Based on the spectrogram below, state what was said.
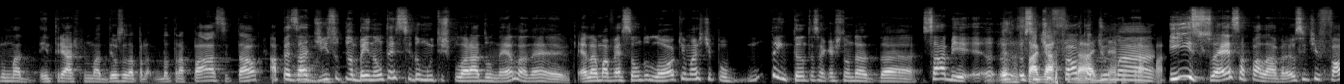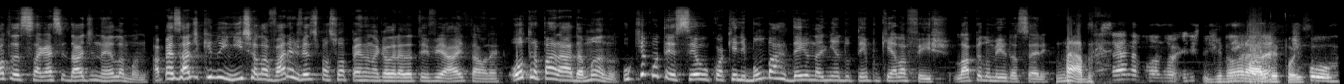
uma, entre aspas, uma deusa da, da trapaça e tal. Apesar uhum. disso também não ter sido muito explorado nela, né? Ela é uma versão do Loki, mas, tipo, não tem tanto essa questão da. da... Sabe? Eu, eu senti falta de né, uma. Isso, é essa palavra. Eu senti falta dessa sagacidade nela, mano. Apesar de que no início ela várias vezes passou a perna na galera da TVA e tal, né? Outra parada, mano. O que aconteceu com aquele bombardeio na linha do tempo que ela fez lá pelo meio da série? Nada. Cena, mano mano, eles ignoraram né? depois. Tipo,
